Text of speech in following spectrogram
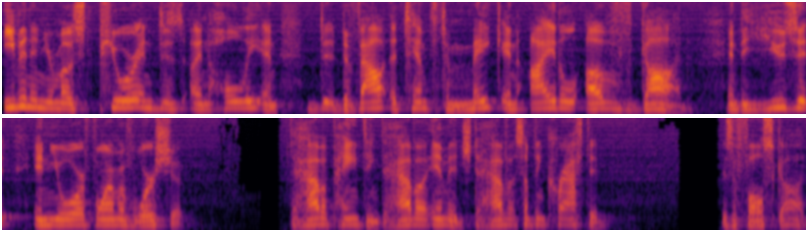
even in your most pure and, des- and holy and de- devout attempt to make an idol of God and to use it in your form of worship, to have a painting, to have an image, to have a, something crafted, is a false God.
